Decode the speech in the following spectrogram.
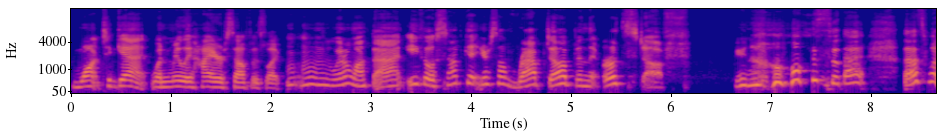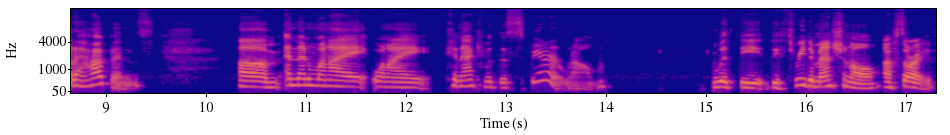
want to get when really higher self is like, we don't want that. Ego, stop getting yourself wrapped up in the earth stuff. You know, so that that's what happens. Um, and then when I when I connect with the spirit realm, with the the three dimensional, I'm uh, sorry,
